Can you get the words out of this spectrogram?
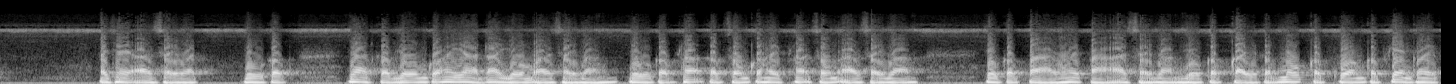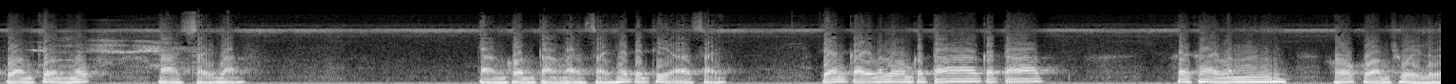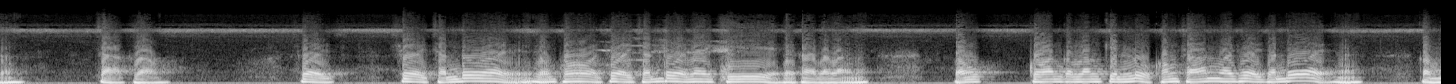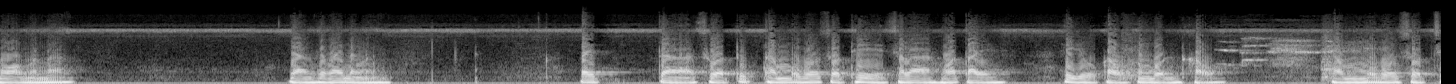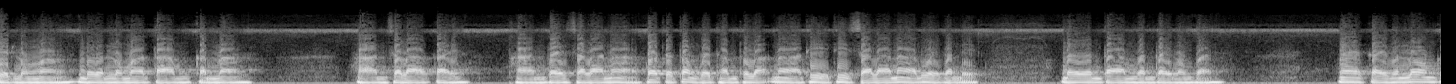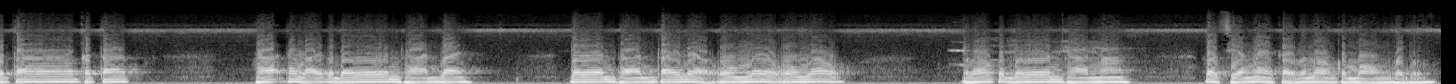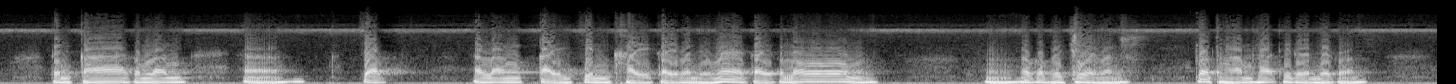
ไม่ใช่อาศัยวัดอยู่กับญาติกับโยมก็ให้ญาติได้โยมอาศัยวางอยู่กับพระกับสงฆ์ก็ให้พระสงฆ์อาศัยวางอยู่กับป่าก็ให้ป่าอาศัยวางอยู่กับไก่กับนกกับกวางกับแก้งก็ให้กวางแก้งนกอาศัยวาง ต่างคนต่างอาศัยให้เป็นที่อาศัย เสียงไก่มันร้องกระตากระตาคล้ายๆมันขอความช่วยเหลือ จากเรา ช่วยช่วยฉันด้วยหลวงพ่อช่วยฉันด้วยแม่คีคล้ายๆประมาณนั้นของกรกำลังกินลูกของฉันมาช่วยฉันด้วยก็มองมันมาอย่างสมัยหนึ่ง สวดทำอุโบสถที่สลาหัวไตที่อยู่เก่าข้างบนเขาทำอุโบสถเสร็จลงมา เดินลงมาตามกันมา ผ่านสลาไกผ่านไปสาราหน้า ก็จะต้องไปทำธุระหน้าที่ที่สาราหน้าด้วยกันเองเดินตามกันไปลงไป แม่ไก่มันร้องกระตากกระตากพระทั้งหลายก็เดินผ่านไป เดินผ่านไปแล้ว องค์แล้วองค์เล่าเราก็เดินผ่านมา ก็เสียงแม่ไก่มันร้องก็มองไปดูเป็นกากำลังจับกำลังไก่กินไข่ไก่มันอยู่แม่ไก่ก็ร้องเราก็ไปช่วยมัน ก็ถามพระที่เดินไปก่อน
